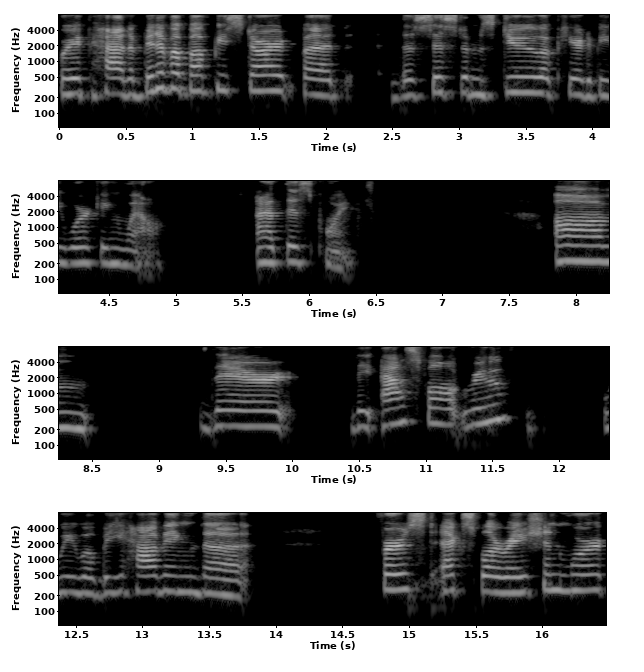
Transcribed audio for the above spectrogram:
we've had a bit of a bumpy start, but the systems do appear to be working well at this point. Um, there, the asphalt roof, we will be having the first exploration work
